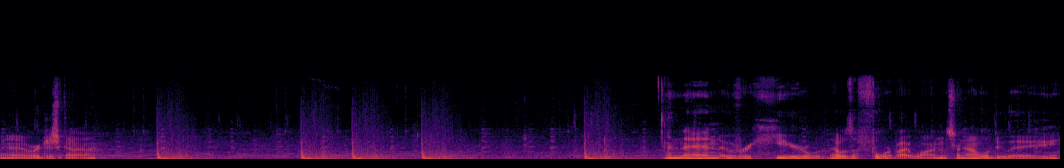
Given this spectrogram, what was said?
And we're just gonna... And then over here, that was a 4 by one so now we'll do a...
